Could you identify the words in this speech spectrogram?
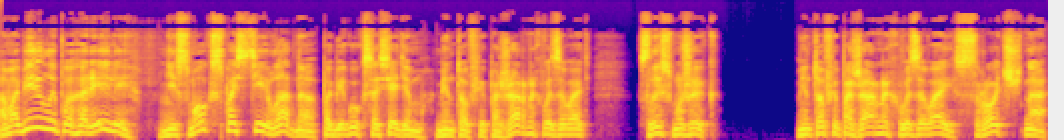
А мобилы погорели, не смог спасти. Ладно, побегу к соседям ментов и пожарных вызывать. Слышь, мужик, ментов и пожарных вызывай срочно.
